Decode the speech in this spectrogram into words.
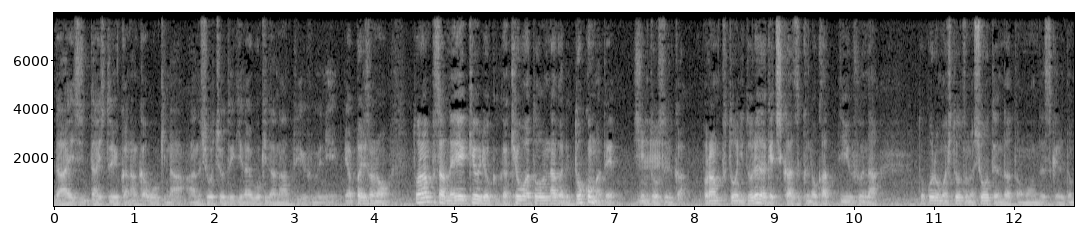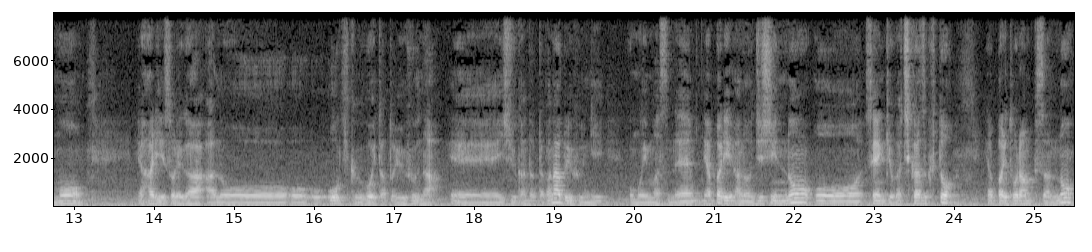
大事大事というかなんか大きなあの象徴的な動きだなというふうにやっぱりそのトランプさんの影響力が共和党の中でどこまで浸透するか、トランプ党にどれだけ近づくのかっていうふうなところも一つの焦点だと思うんですけれどもやはりそれがあのお大きく動いたというふうな、え1週間だったかなというふうに思いますね。やっぱりあの自身のお選挙が近づくとやっぱりトランプさんの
